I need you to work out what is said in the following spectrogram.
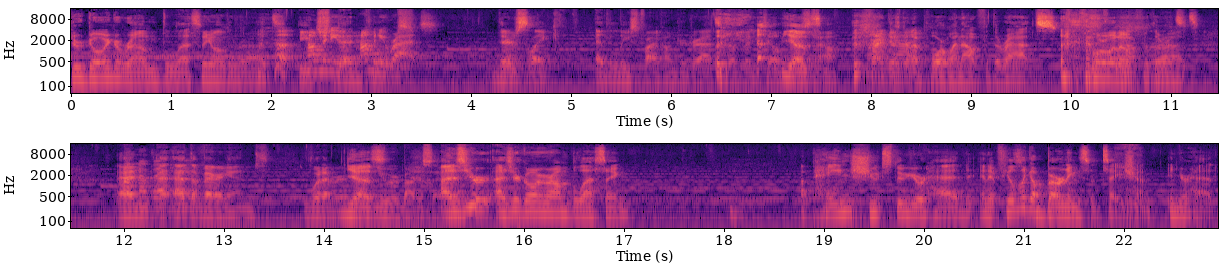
You're going around blessing all the rats. how many dead how many corpse. rats? There's like at least 500 rats that have been killed Yes. just now. Oh Frank is gonna pour one out for the rats. Pour one out for the rats. And at, that at the very end, whatever Yes. you were about to say. As you're as you're going around blessing, a pain shoots through your head, and it feels like a burning sensation in your head.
